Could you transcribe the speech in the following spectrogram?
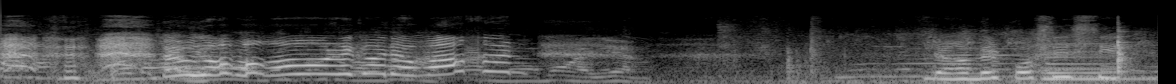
Ngomong-ngomong mereka udah makan. Udah ngambil posisi.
